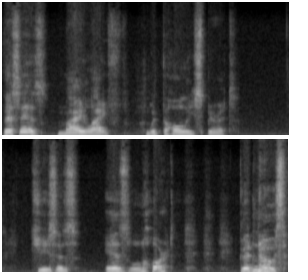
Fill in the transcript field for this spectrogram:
this is my life with the Holy Spirit. Jesus is Lord. Good news.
